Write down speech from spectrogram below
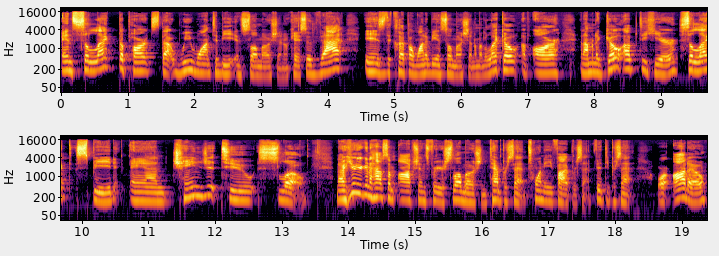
and select the parts that we want to be in slow motion. Okay, so that is the clip I want to be in slow motion. I'm gonna let go of R and I'm gonna go up to here, select speed and change it to slow. Now here you're gonna have some options for your slow motion, 10%, 25%, 50%, or auto.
